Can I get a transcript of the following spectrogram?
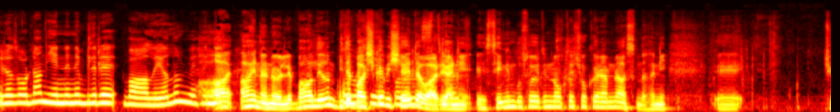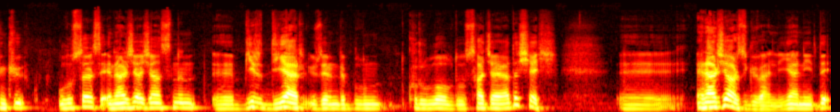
biraz oradan yenilenebilire bağlayalım ve hani A- aynen öyle bağlayalım. Bir de başka bir şey de var. Yani istiyorum. e, senin bu söylediğin nokta çok önemli aslında. Hani e, çünkü Uluslararası Enerji Ajansı'nın e, bir diğer üzerinde bulun, kurulu olduğu SACA'ya da şey e, enerji arzı güvenliği yani de,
